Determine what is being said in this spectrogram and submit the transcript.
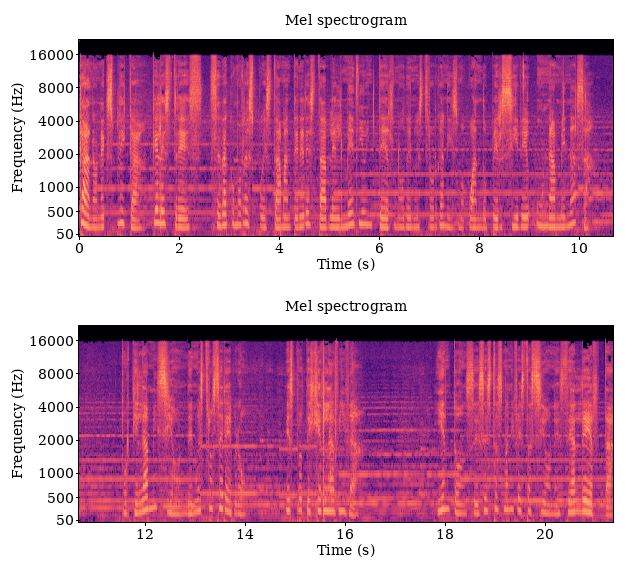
Cannon explica que el estrés se da como respuesta a mantener estable el medio interno de nuestro organismo cuando percibe una amenaza, porque la misión de nuestro cerebro es proteger la vida y entonces estas manifestaciones de alerta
